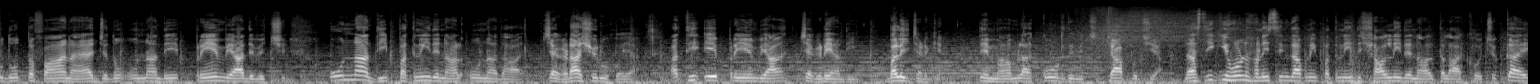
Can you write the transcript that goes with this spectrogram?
ਉਦੋਂ ਤੂਫਾਨ ਆਇਆ ਜਦੋਂ ਉਹਨਾਂ ਦੇ ਪ੍ਰੇਮ ਵਿਆਹ ਦੇ ਵਿੱਚ ਉਹਨਾਂ ਦੀ ਪਤਨੀ ਦੇ ਨਾਲ ਉਹਨਾਂ ਦਾ ਝਗੜਾ ਸ਼ੁਰੂ ਹੋਇਆ। ਅਤੇ ਇਹ ਪ੍ਰੇਮ ਵਿਆਹ ਝਗੜਿਆਂ ਦੀ ਬਲੀ ਚੜ ਗਿਆ ਤੇ ਮਾਮਲਾ ਕੋਰਟ ਦੇ ਵਿੱਚ ਜਾ ਪੁੱਜਿਆ। ਦੱਸਦੀ ਕਿ ਹੁਣ ਹਨੀ ਸਿੰਘ ਦਾ ਆਪਣੀ ਪਤਨੀ ਦਿਸ਼ਾਲਨੀ ਦੇ ਨਾਲ ਤਲਾਕ ਹੋ ਚੁੱਕਾ ਹੈ।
